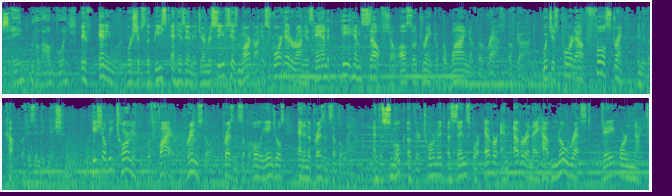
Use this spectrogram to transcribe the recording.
saying with a loud voice, If anyone worships the beast and his image and receives his mark on his forehead or on his hand, he himself shall also drink of the wine of the wrath of God, which is poured out full strength into the cup of his indignation. He shall be tormented with fire and brimstone in the presence of the holy angels and in the presence of the Lamb. And the smoke of their torment ascends forever and ever, and they have no rest, day or night,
